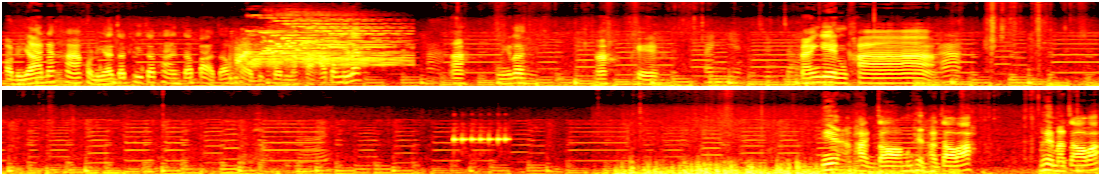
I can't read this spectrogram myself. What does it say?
ขออนุญาตนะคะ ขออนุญาตเจ้าที่เจ้าทางเจ้าป่าเจ้าเขาทุกคนนะคะ อะ ตรงนี้แหละ อะ อะ ตรงนี้เลย อะโอเค แป้งเย็นชื่นใจแป้งเย็นค่ะ อะอีกไหมเนี่ยผ่านจอ มึงเห็นผ่านจอปะมึงเห็นผ่านจอปะ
